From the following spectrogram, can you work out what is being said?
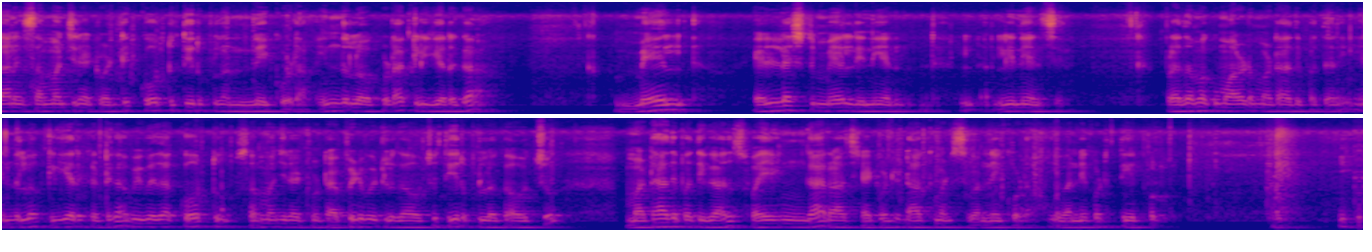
దానికి సంబంధించినటువంటి కోర్టు తీర్పులన్నీ కూడా ఇందులో కూడా క్లియర్గా male eldest male lineal leniency ప్రథమ కుమారుడు మఠాధిపతి అని ఇందులో క్లియర్ కట్గా వివిధ కోర్టు సంబంధించినటువంటి అఫిడవిట్లు కావచ్చు తీర్పులు కావచ్చు మఠాధిపతి గారు స్వయంగా రాసినటువంటి డాక్యుమెంట్స్ ఇవన్నీ కూడా ఇవన్నీ కూడా తీర్పులు. ఇక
